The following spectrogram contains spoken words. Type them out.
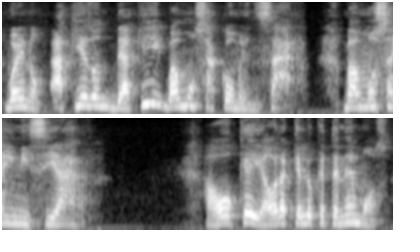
bueno, aquí es donde aquí vamos a comenzar. Vamos a iniciar. Ah, ok, ahora ¿qué es lo que tenemos?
